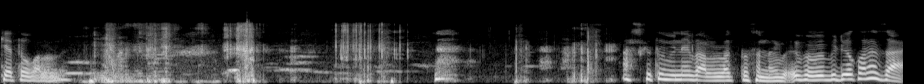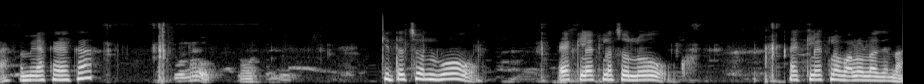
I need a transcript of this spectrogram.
খেতেও ভালো লাগে। আজকে তুমি নাই ভালো লাগতেছে না। এভাবে ভিডিও করা যায়? আমি একা একা? চলো নেই। চলবো? একলা একলা চলো। একলা একলা ভালো লাগে না।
